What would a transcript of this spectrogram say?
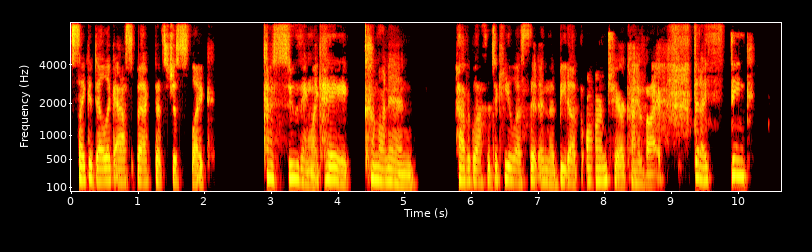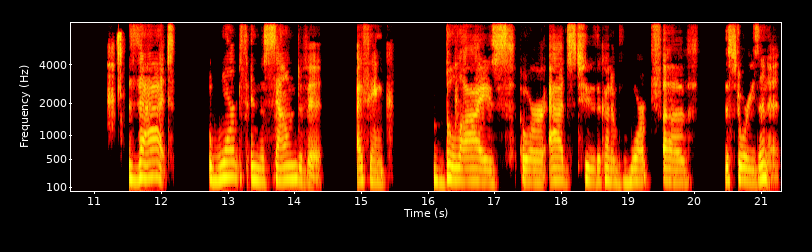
psychedelic aspect that's just like kind of soothing, like, hey, come on in, have a glass of tequila, sit in the beat up armchair kind of vibe. That I think that warmth in the sound of it, I think belies or adds to the kind of warmth of the stories in it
